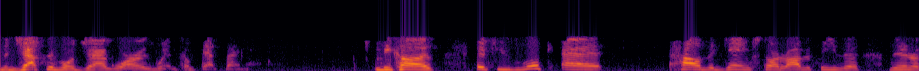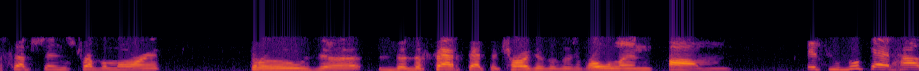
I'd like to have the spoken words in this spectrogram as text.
the Jacksonville Jaguars went and took that thing because if you look at how the game started, obviously the the interceptions, Trevor Lawrence through the the the fact that the Chargers was rolling. Um, if you look at how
